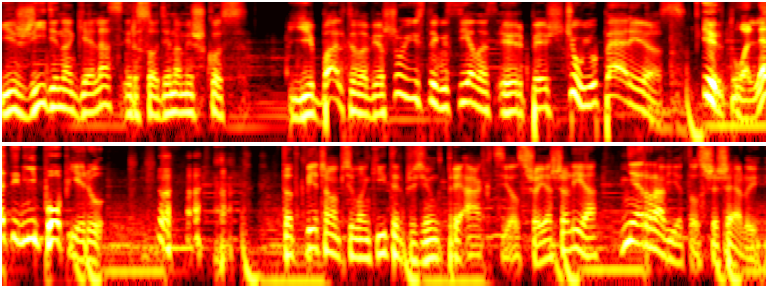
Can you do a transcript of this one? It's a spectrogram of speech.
Ji žydina gėlės ir sodina miškus. Ji baltina viešų įstaigų sienas ir pėsčiųjų perėjas. Ir tualetinį popierių. Tad kviečiam apsilankyti ir prisijungti prie akcijos šioje šalyje. Nėra vietos šešėliui.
